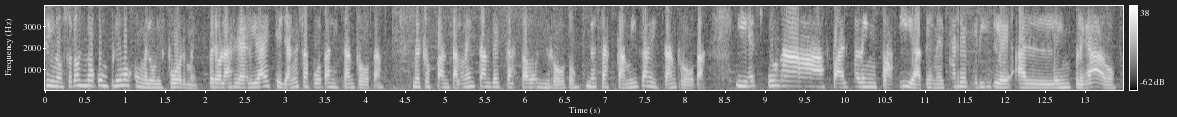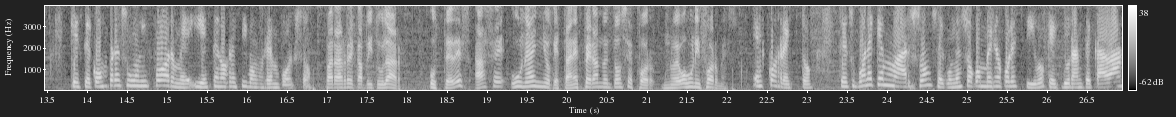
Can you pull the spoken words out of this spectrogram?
si nosotros no cumplimos con el uniforme, pero la realidad es que ya nuestras botas están rotas, nuestros pantalones están desgastados y rotos, nuestras camisas están rotas y es una falta de empatía tener que requerirle al empleado que se compre su uniforme y este no reciba un reembolso. Para recapitular, ustedes hace un año que están esperando entonces por nuevos uniformes. Es correcto. Se supone que en marzo, según nuestro convenio colectivo, que es durante cada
